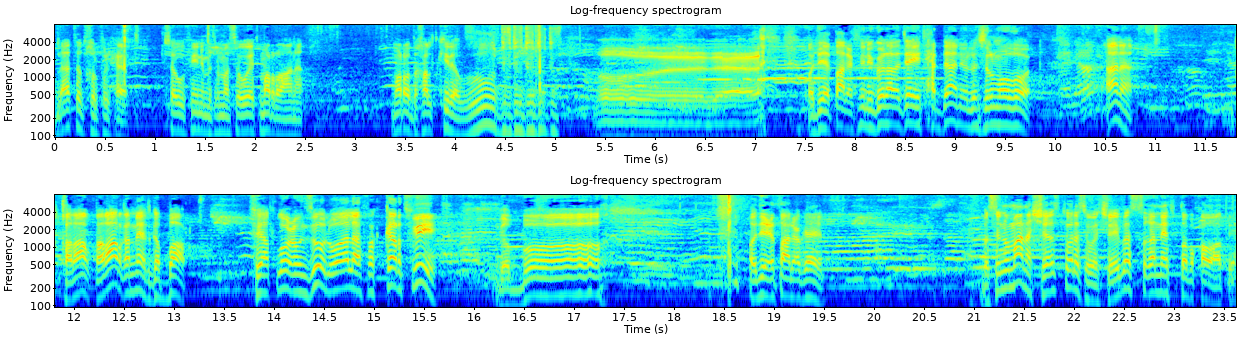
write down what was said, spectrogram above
لا تدخل في الحيط. تسوي فيني مثل ما سويت مرة أنا. مرة دخلت كذا وديع طالع فيني يقول هذا جاي يتحداني ولا شو الموضوع؟ أنا. قرار قرار غنيت جبار فيها طلوع ونزول ولا فكرت فيه. جبار وديع طالع قايل. بس إنه ما نشزت ولا سويت شيء بس غنيت بطبقة واطية.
